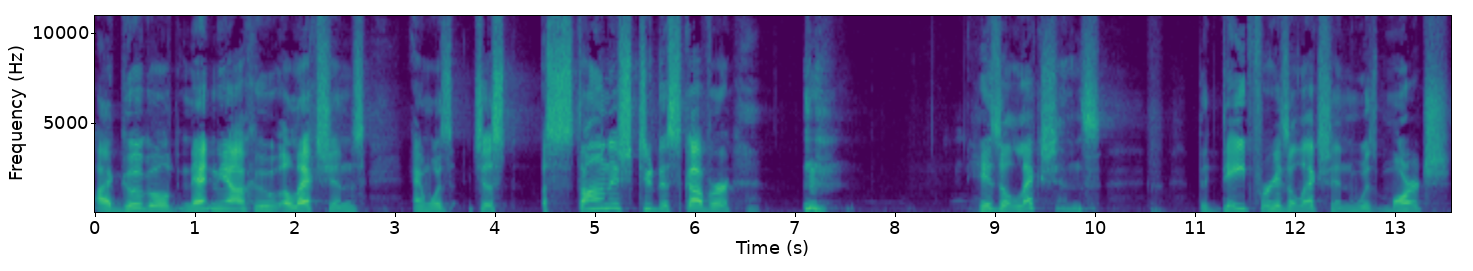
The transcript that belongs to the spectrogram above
I Googled Netanyahu elections and was just astonished to discover his elections, the date for his election was March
